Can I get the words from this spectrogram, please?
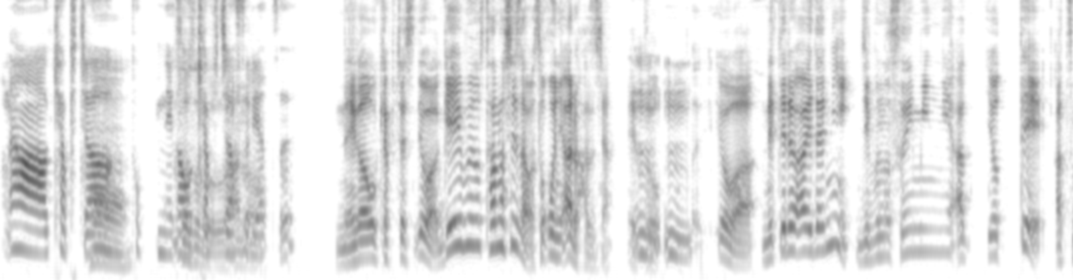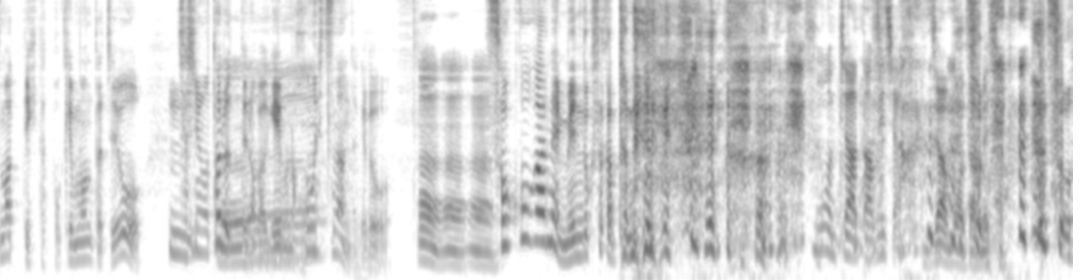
ああ、キャプチャー、うんポ寝顔キャプチャーするやつ？寝顔をキャプチャーし、要はゲームの楽しさはそこにあるはずじゃん。えっと、うんうん要は寝てる間に自分の睡眠にあよって集まってきたポケモンたちをうん写真を撮るっていうのがゲームの本質なんだけど、うんうんうん。そこがね、めんどくさかったんだよね。もうじゃあダメじゃん。じゃあもうダメじゃん。そう。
